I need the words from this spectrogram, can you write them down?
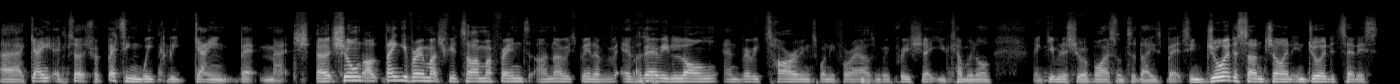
uh, game and search for Betting Weekly Game Bet Match. Uh, Sean, thank you very much for your time, my friend. I know it's been a, a very long and very tiring 24 hours, and we appreciate you coming on and giving us your advice on today's bets. Enjoy the sunshine, enjoy the tennis,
